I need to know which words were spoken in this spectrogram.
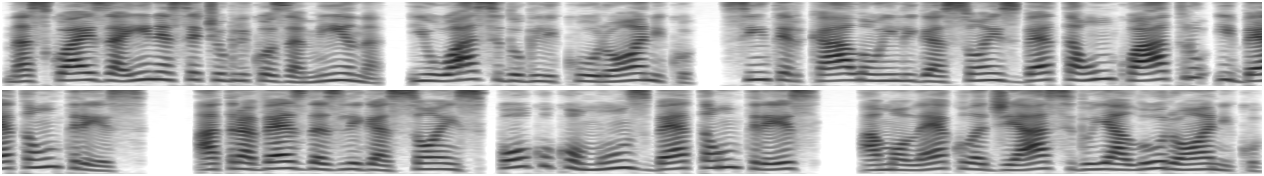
nas quais a N-acetilglicosamina e o ácido glicurônico se intercalam em ligações beta-1,4 e beta-1,3. Através das ligações pouco comuns beta-1,3, a molécula de ácido hialurônico,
